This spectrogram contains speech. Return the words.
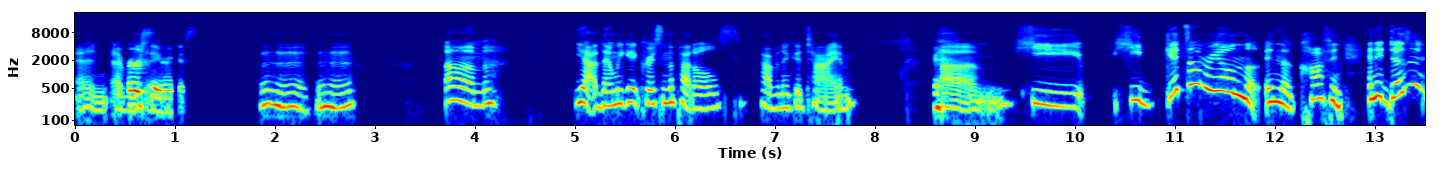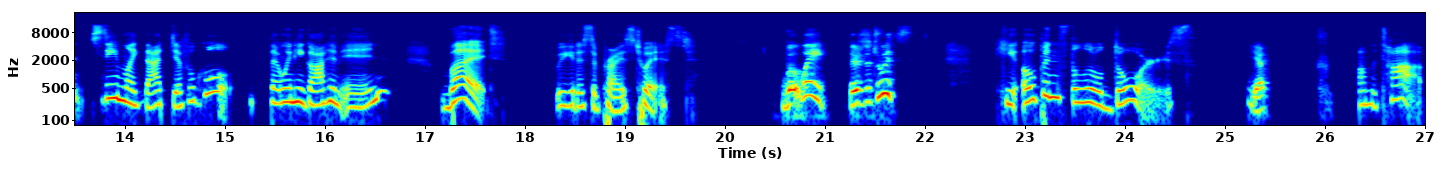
and We're everything. serious. Mm-hmm. Mm-hmm. Um, yeah. Then we get Chris and the petals having a good time. Um, he he gets Unreal in the in the coffin, and it doesn't seem like that difficult. That when he got him in, but we get a surprise twist. But wait, there's a twist. He opens the little doors Yep. on the top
